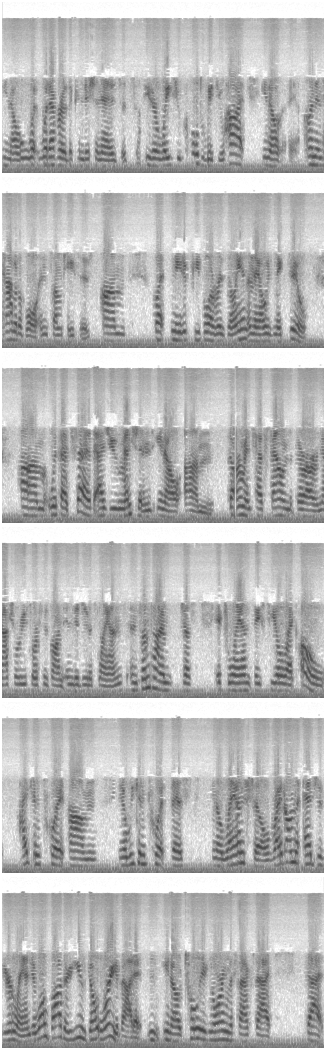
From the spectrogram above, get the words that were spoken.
you know, wh- whatever the condition is. It's either way too cold way too hot, you know, uninhabitable in some cases. Um, but Native people are resilient and they always make do. Um, with that said, as you mentioned, you know, um, governments have found that there are natural resources on indigenous lands, and sometimes just it's land they feel like, oh, I can put, um, you know, we can put this, you know, landfill right on the edge of your land. It won't bother you. Don't worry about it. You know, totally ignoring the fact that that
